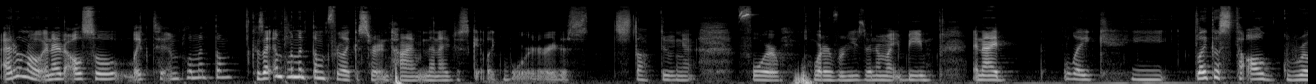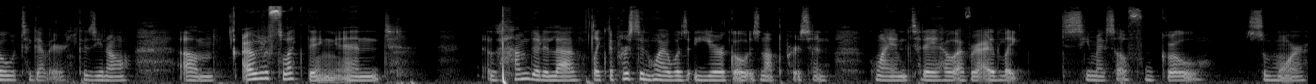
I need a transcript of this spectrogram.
I don't know, and I'd also like to implement them because I implement them for like a certain time, and then I just get like bored or I just stop doing it for whatever reason it might be, and I'd like like us to all grow together because you know, um, I was reflecting and alhamdulillah like the person who i was a year ago is not the person who i am today. However i'd like to see myself grow some more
